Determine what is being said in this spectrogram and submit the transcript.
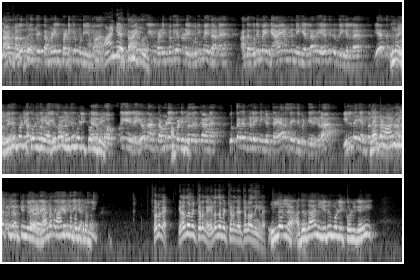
நான் மருத்துவத்தை தமிழில் படிக்க முடியுமா? தாய்மொழியில் படிப்பது என்னுடைய உரிமை தானே? அந்த உரிமை நியாயம்னு நீங்க எல்லாரும் ஏத்துக்கிறீங்கல்ல? இல்ல ஏத்துக்கும் இருமொழி கொள்கை அதுதான் இருமொழி கொள்கை. புரியலையோ நான் தமிழில் படிப்பதற்கான புத்தகங்களை நீங்கள் தயார் செய்து விட்டீர்களா? இல்லை என்பதை ஆங்கிலத்தில். இருக்குங்களே? நாங்க ஆங்கிலம். படிக்கிறோமே. சொல்லுங்க. இளந்தமிழ் சொல்லுங்க. இளந்தமிழ் சொல்லுங்க. சொல்ல வந்தீங்களே. இல்ல இல்ல. அதுதான் இருமொழி கொள்கை.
